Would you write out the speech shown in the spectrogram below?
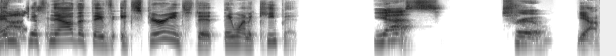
And just now that they've experienced it, they want to keep it. yes, true. Yeah.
